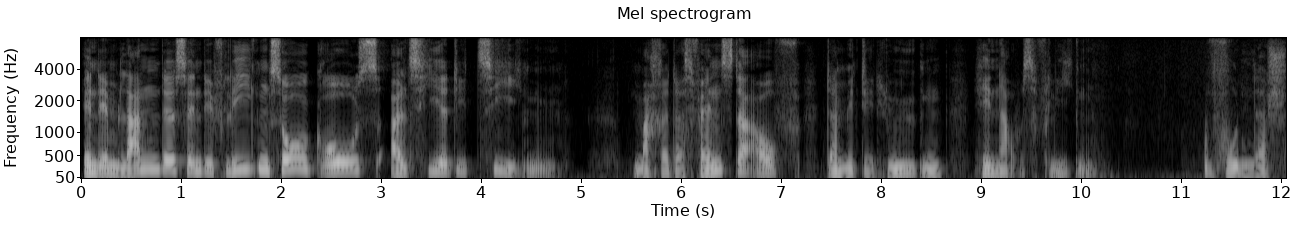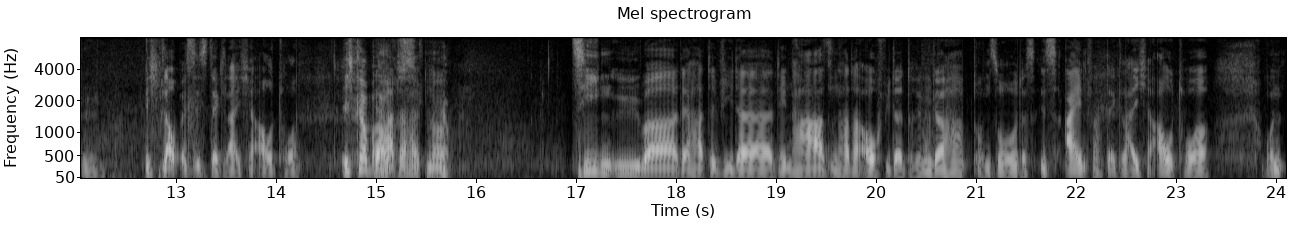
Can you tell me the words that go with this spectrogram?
In dem Lande sind die Fliegen so groß als hier die Ziegen. Mache das Fenster auf, damit die Lügen hinausfliegen. wunderschön. Ich glaube, es ist der gleiche Autor. Ich glaube auch. hatte halt noch ja. Ziegen über, der hatte wieder den Hasen, hat er auch wieder drin gehabt und so. Das ist einfach der gleiche Autor. Und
